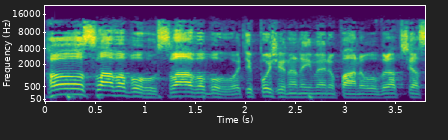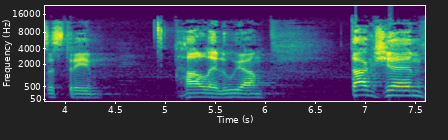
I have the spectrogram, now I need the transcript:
Ho, sláva Bohu, sláva Bohu. Ať je poženané jméno pánovo, bratři a sestry. Haleluja. Takže,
